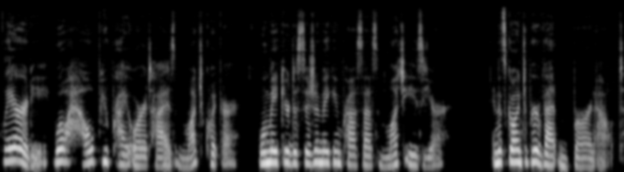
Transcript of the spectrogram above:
clarity will help you prioritize much quicker, will make your decision making process much easier, and it's going to prevent burnout.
